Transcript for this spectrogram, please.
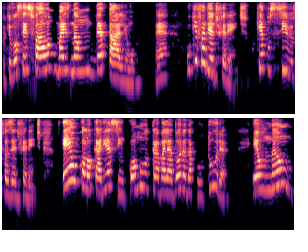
Porque vocês falam, mas não detalham, né? O que faria diferente? O que é possível fazer diferente? Eu colocaria assim, como trabalhadora da cultura, eu não,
